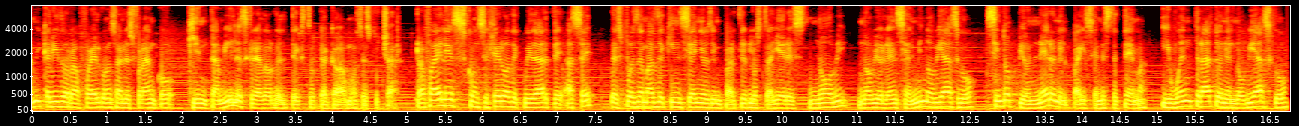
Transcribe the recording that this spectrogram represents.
a mi querido Rafael González Franco, quien también es creador del texto que acabamos de escuchar. Rafael es consejero de Cuidarte AC. Después de más de 15 años de impartir los talleres Novi, no violencia en mi noviazgo, siendo pionero en el país en este tema, y buen trato en el noviazgo,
